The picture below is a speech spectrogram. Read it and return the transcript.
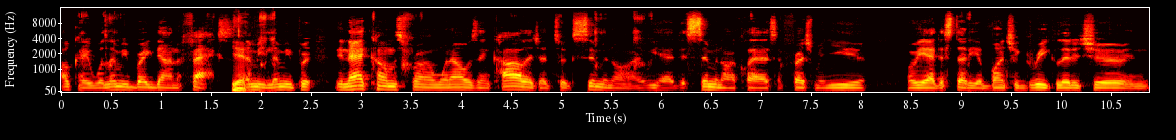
okay. Well, let me break down the facts. Yeah. Let me let me put, and that comes from when I was in college. I took seminar. We had this seminar class in freshman year where we had to study a bunch of Greek literature and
